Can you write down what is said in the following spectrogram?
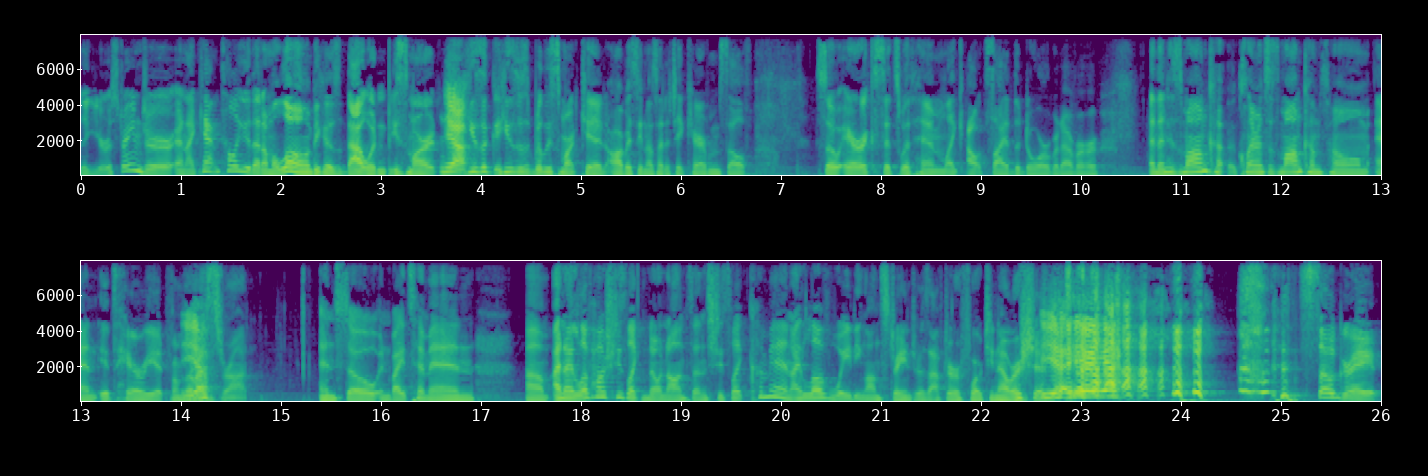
like, you're a stranger, and I can't tell you that I'm alone because that wouldn't be smart. Yeah. he's a he's a really smart kid. Obviously knows how to take care of himself. So Eric sits with him like outside the door, or whatever. And then his mom, Clarence's mom, comes home, and it's Harriet from the Yeah. restaurant, and so invites him in. Um, and I love how she's like no nonsense. She's like, "Come in. I love waiting on strangers after a fourteen-hour shift." yeah, yeah, yeah. it's so great.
